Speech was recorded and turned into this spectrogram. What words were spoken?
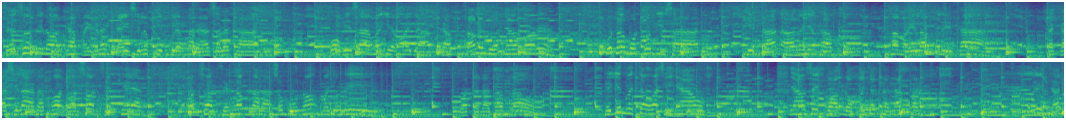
เชิญชวนพี่น้องครับให้กำลังใจศิลปินเมืองมหาสารคามพวกพี่สร้างมาเยี่ยมมาหยาบครับ สาวลำดวนยาวต่อเด้อพุทธมนตรอีสานทินฐานอารยธรรมผ้าไหมล้ำเลขาจักรศิลานครอ่อนซ่อนเสียงแค้นอ่อนซ่อนเสียงล้ำนาลาสมบูรณ์เนาะมาโยรีวัฒนธรรมเฮาได้ยินว่าเจ้าว่าสียาวยาวใส่กวางดอกไม้จังถนัดพะนะเฮ้ยจัดขอบไป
